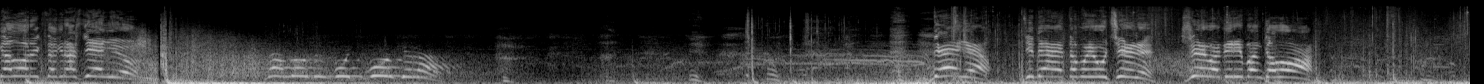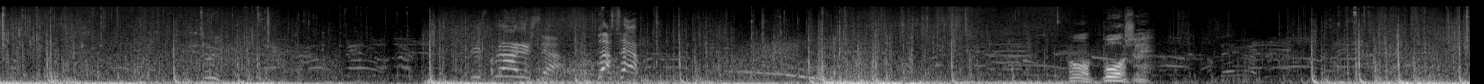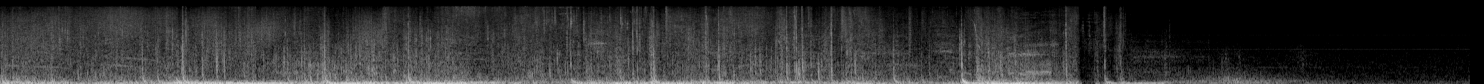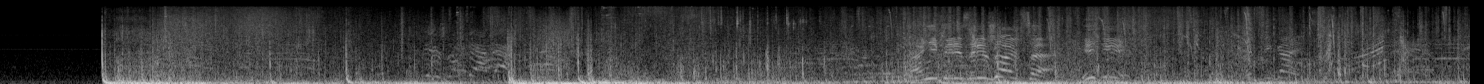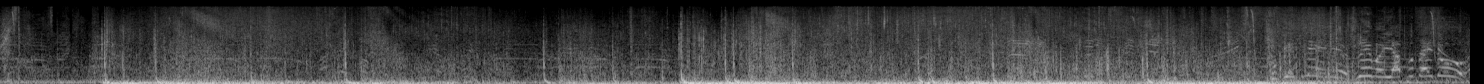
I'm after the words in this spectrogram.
Бангалоры к награждению! Нам нужен путь бункера! Дэниел! Тебя этому и учили! Живо бери бангалор! Ты справишься! Да, сэр! О, боже! Они перезаряжаются! Иди! Укрепление! Живо, я подойду!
